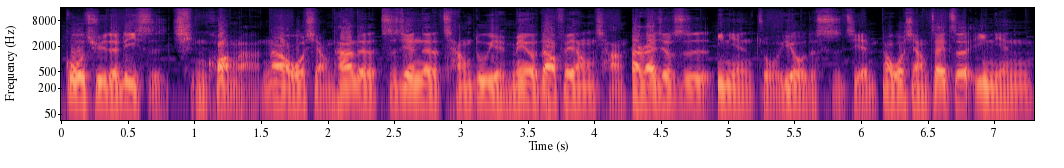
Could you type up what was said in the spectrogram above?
过去的历史情况啦。那我想它的时间的长度也没有到非常长，大概就是一年左右的时间。那我想在这一年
